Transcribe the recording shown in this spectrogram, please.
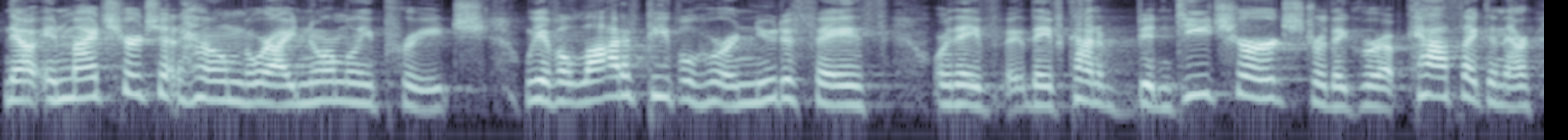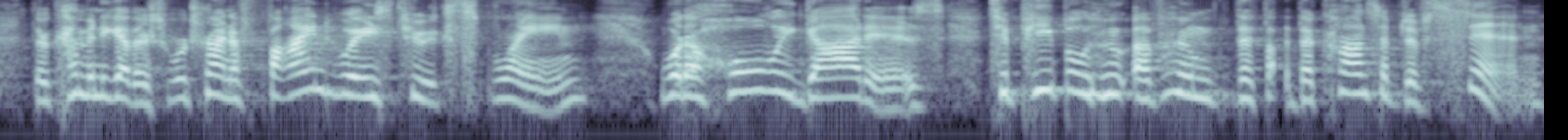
Now, in my church at home where I normally preach, we have a lot of people who are new to faith or they've, they've kind of been de-churched or they grew up Catholic and they're, they're coming together. So we're trying to find ways to explain what a holy God is to people who, of whom the, the concept of sin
